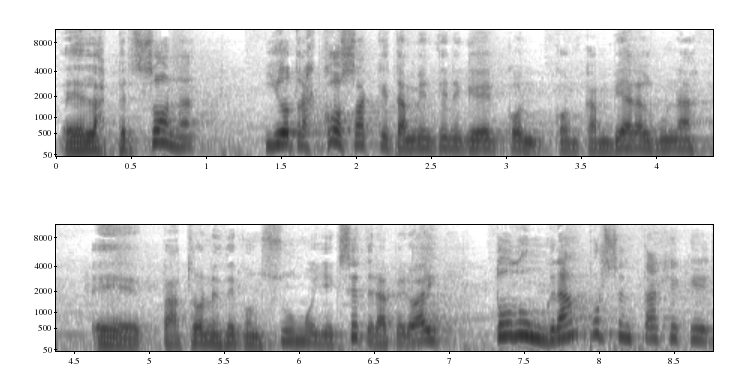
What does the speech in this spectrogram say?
eh, las personas, y otras cosas que también tienen que ver con, cambiar algunos eh, patrones de consumo y etcétera. Pero hay todo un gran porcentaje que,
